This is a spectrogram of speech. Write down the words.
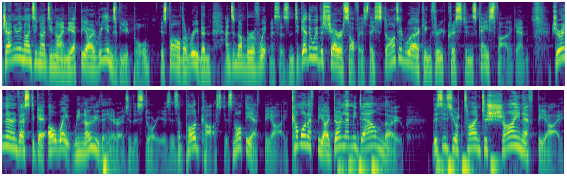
January 1999, the FBI re interviewed Paul, his father Ruben, and a number of witnesses, and together with the sheriff's office, they started working through Kristin's case file again. During their investigation, oh, wait, we know who the hero to this story is. It's a podcast, it's not the FBI. Come on, FBI, don't let me down, though. This is your time to shine, FBI.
